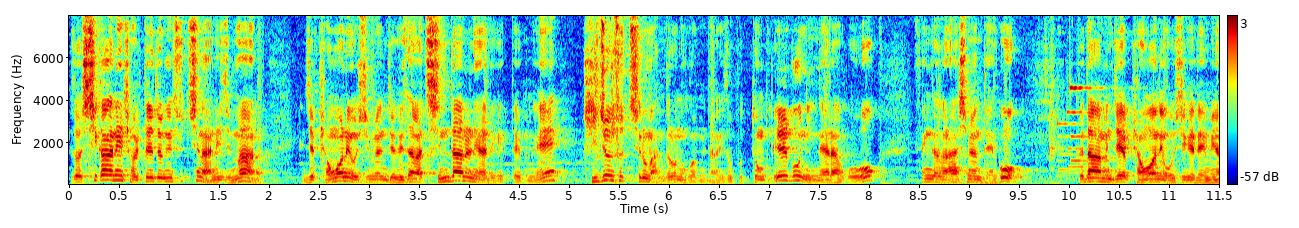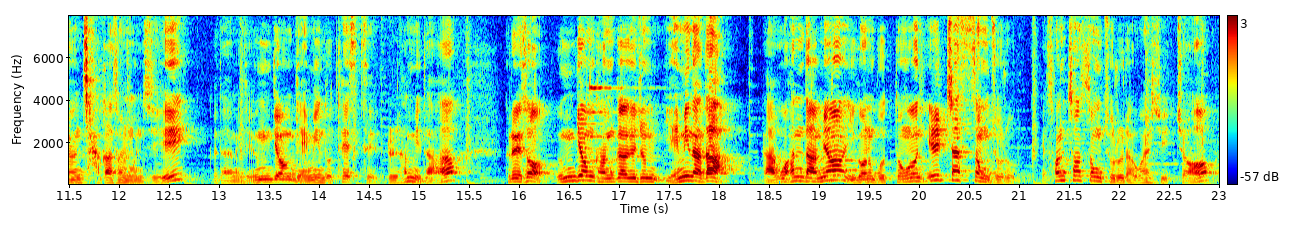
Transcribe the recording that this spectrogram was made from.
그래서 시간이 절대적인 수치는 아니지만 이제 병원에 오시면 이제 의사가 진단을 해야 되기 때문에 기준 수치로 만들어 놓은 겁니다. 그래서 보통 1분 이내라고 생각을 하시면 되고 그 다음에 이제 병원에 오시게 되면 자가 설문지, 그 다음에 이제 음경 예민도 테스트를 합니다. 그래서 음경 감각이 좀 예민하다라고 한다면 이거는 보통은 일차성 조루, 선천성 조루라고 할 수 있죠.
